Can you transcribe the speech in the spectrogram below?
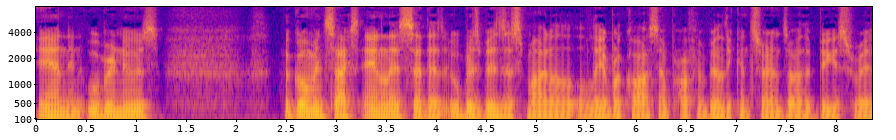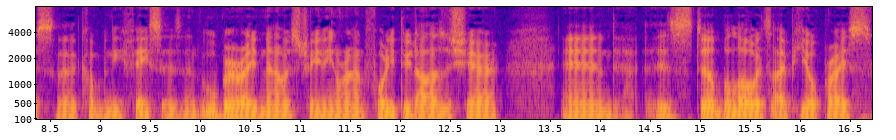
And in Uber news, a Goldman Sachs analyst said that Uber's business model, labor costs, and profitability concerns are the biggest risks the company faces. And Uber right now is trading around $43 a share and is still below its IPO price.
